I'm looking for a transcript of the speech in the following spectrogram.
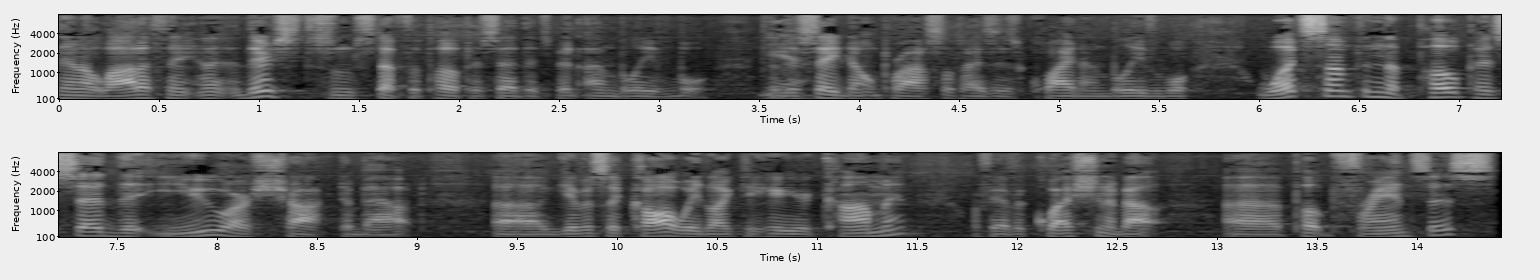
than a lot of things. Uh, there's some stuff the Pope has said that's been unbelievable. But yeah. to say don't proselytize is quite unbelievable. What's something the Pope has said that you are shocked about? Uh, give us a call. We'd like to hear your comment. Or if you have a question about uh, Pope Francis,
